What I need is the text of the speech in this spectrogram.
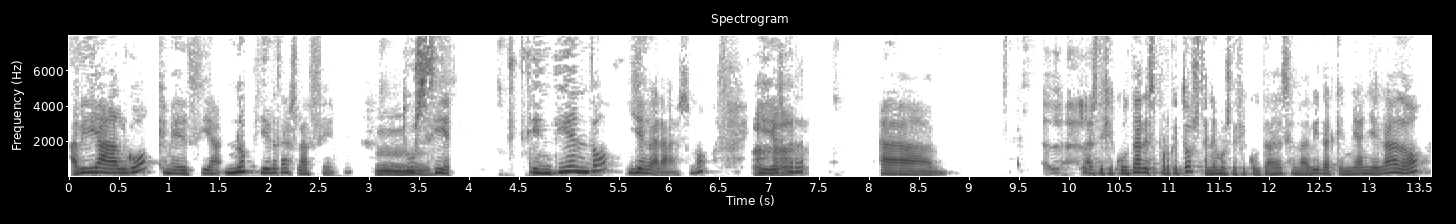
Había algo que me decía, no pierdas la fe. Mm. Tú sintiendo llegarás. ¿no? Y es verdad, uh, las dificultades, porque todos tenemos dificultades en la vida que me han llegado,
